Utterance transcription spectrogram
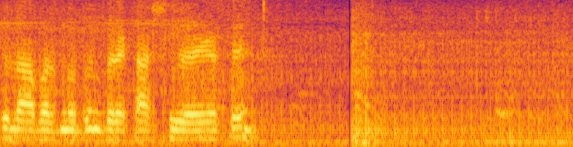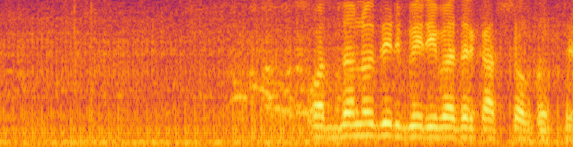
ছিল আবার নতুন করে কাজ শুরু হয়ে গেছে। পদ্মা নদীর বেরিবাদের কাজ চলতেছে।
